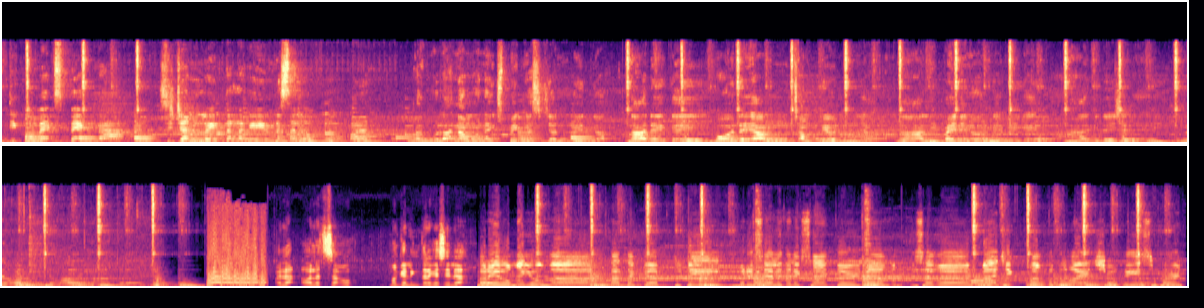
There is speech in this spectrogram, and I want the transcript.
hindi ko ma-expect na si John Lloyd talaga yung nasa loob ng van. Ay wala na mo na-expect nga si John Lloyd nga naday kay mo day ang champion niya na lipay ni noon kay kay agi day siya ay ino ino ang dito. Wala, walats ako. Magaling talaga sila. Pareho kayong ah, tatanggap today, Maricel and Alexander, ng isang ah, Magic Pangkabuhayan Showcase worth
